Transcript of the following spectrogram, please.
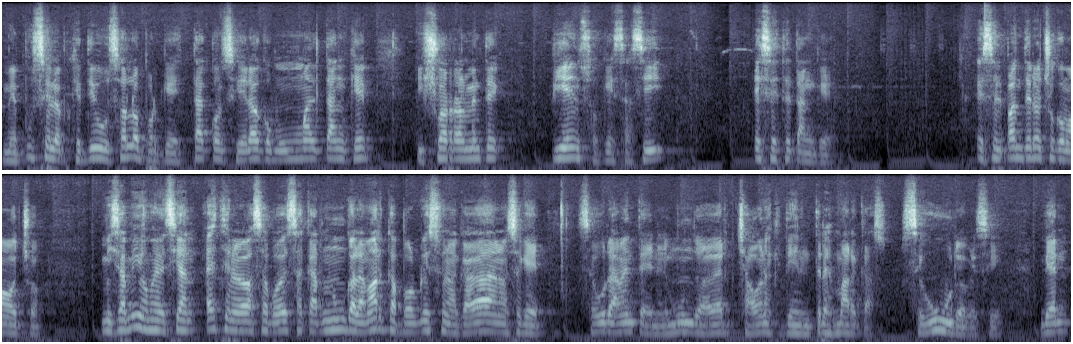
me puse el objetivo de usarlo porque está considerado como un mal tanque, y yo realmente pienso que es así, es este tanque es el Panther 8,8. Mis amigos me decían, a este no le vas a poder sacar nunca la marca porque es una cagada, no sé qué. Seguramente en el mundo de haber chabones que tienen tres marcas. Seguro que sí. Bien.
